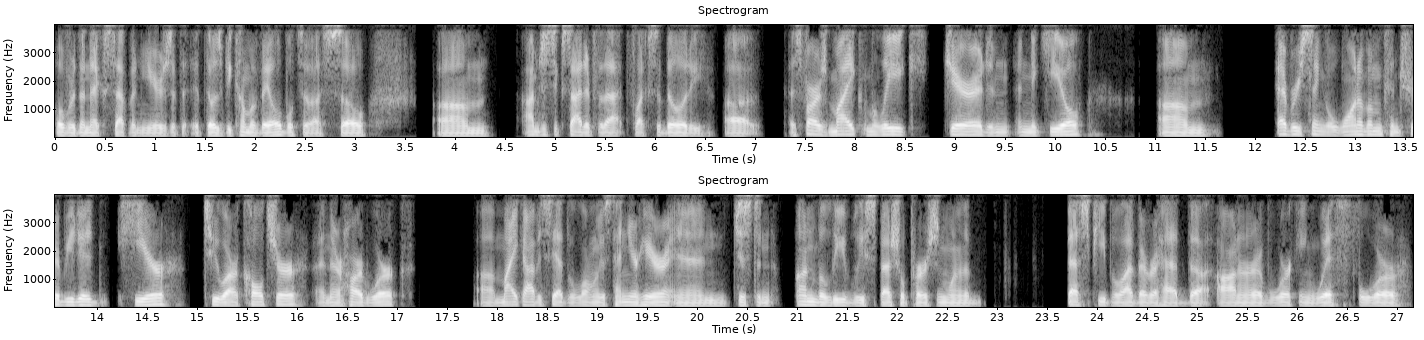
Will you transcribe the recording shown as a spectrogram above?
over the next seven years if, if those become available to us. So, um, I'm just excited for that flexibility. Uh, as far as Mike, Malik, Jared, and, and Nickeil, um, every single one of them contributed here to our culture and their hard work. Uh, Mike obviously had the longest tenure here and just an unbelievably special person, one of the best people I've ever had the honor of working with for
